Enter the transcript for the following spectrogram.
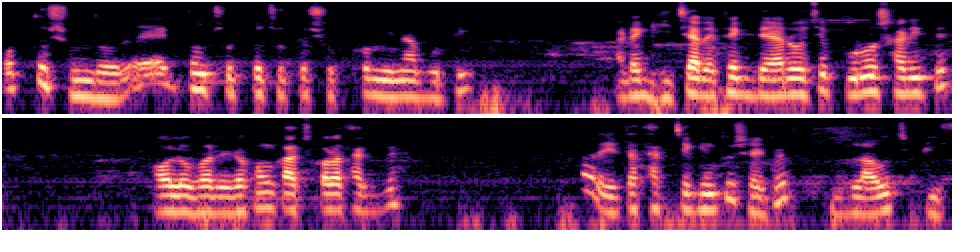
কত সুন্দর একদম ছোট্ট ছোট্ট সূক্ষ্ম মিনা বুটি। একটা ঘিচার এফেক্ট দেওয়া রয়েছে পুরো শাড়িতে। অল ওভার এরকম কাজ করা থাকবে। আর এটা থাকছে কিন্তু সেটার ব্লাউজ পিস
